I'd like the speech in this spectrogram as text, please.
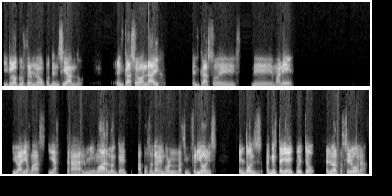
y Klopp los terminó potenciando. El caso de Van Dijk, el caso de, de Mané y varios más. Y hasta el mismo Arnold que apostó también por las inferiores. Entonces, ¿a qué estaría dispuesto el Barcelona?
